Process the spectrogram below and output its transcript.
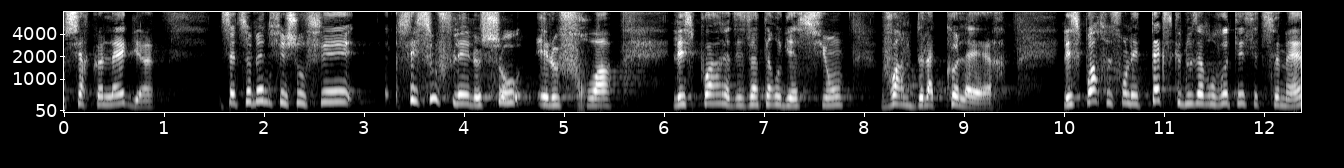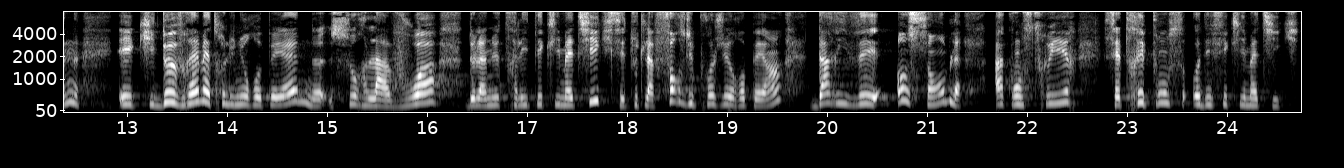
Chers collègues, cette semaine fait fait souffler le chaud et le froid, l'espoir et des interrogations, voire de la colère. L'espoir, ce sont les textes que nous avons votés cette semaine et qui devraient mettre l'Union européenne sur la voie de la neutralité climatique. C'est toute la force du projet européen d'arriver ensemble à construire cette réponse aux défis climatiques.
